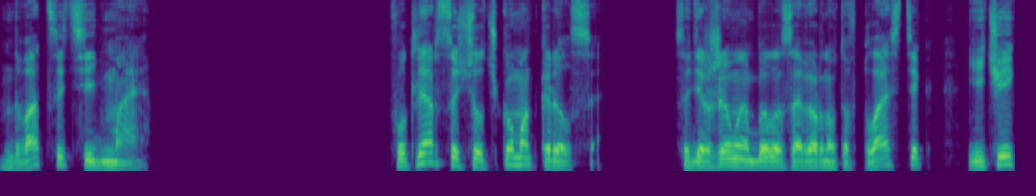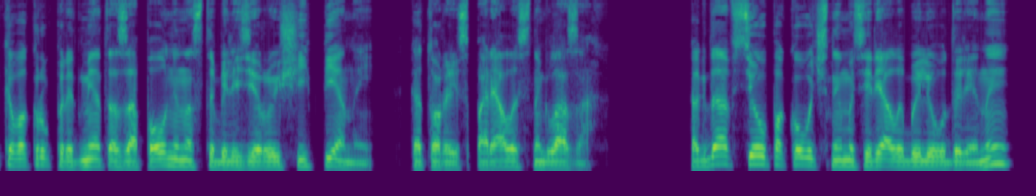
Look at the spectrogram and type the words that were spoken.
27. Футляр со щелчком открылся. Содержимое было завернуто в пластик, ячейка вокруг предмета заполнена стабилизирующей пеной, которая испарялась на глазах. Когда все упаковочные материалы были удалены,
